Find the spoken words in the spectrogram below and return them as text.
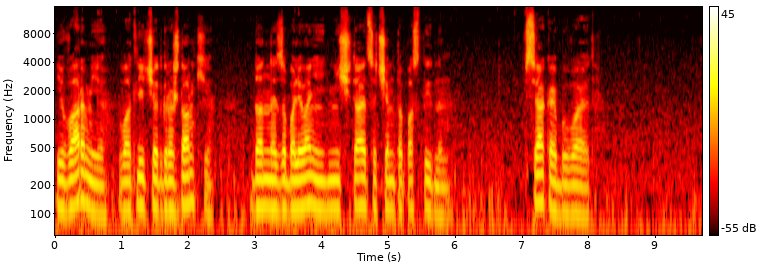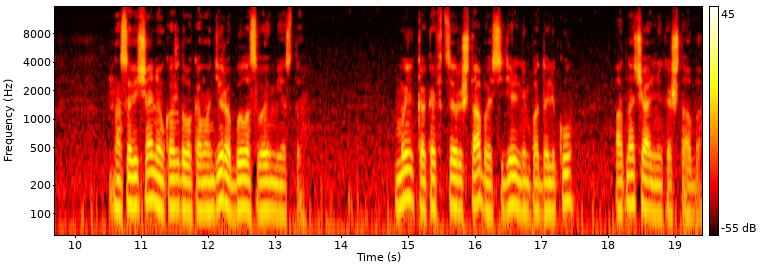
И в армии, в отличие от гражданки, данное заболевание не считается чем-то постыдным. Всякое бывает. На совещании у каждого командира было свое место. Мы, как офицеры штаба, сидели неподалеку от начальника штаба.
